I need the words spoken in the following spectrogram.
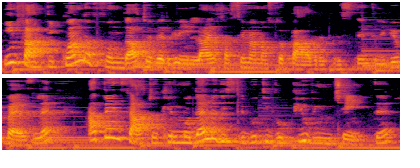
Infatti, quando ha fondato Evergreen Life assieme a nostro padre, il presidente Livio Pesle, ha pensato che il modello distributivo più vincente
